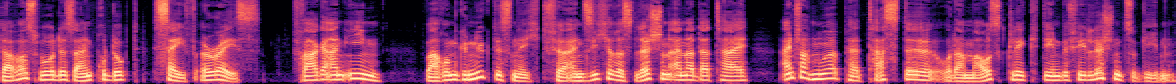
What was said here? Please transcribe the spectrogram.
Daraus wurde sein Produkt Safe Erase. Frage an ihn, warum genügt es nicht für ein sicheres Löschen einer Datei, einfach nur per Taste oder Mausklick den Befehl löschen zu geben?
